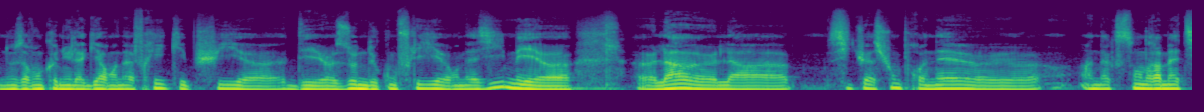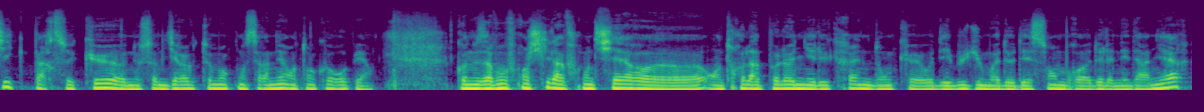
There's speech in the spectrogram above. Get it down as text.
nous avons connu la guerre en Afrique et puis des zones de conflit en Asie, mais là la situation prenait euh, un accent dramatique parce que euh, nous sommes directement concernés en tant qu'Européens. Quand nous avons franchi la frontière euh, entre la Pologne et l'Ukraine, donc au début du mois de décembre de l'année dernière,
